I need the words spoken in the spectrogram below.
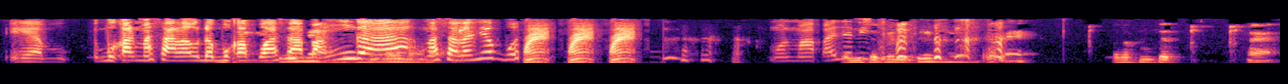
Iya, bu- bukan masalah udah buka puasa apa enggak. Masalahnya buat mohon maaf aja nih. Pencet. nah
